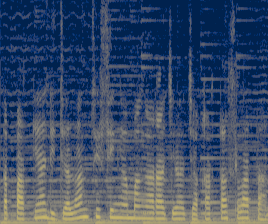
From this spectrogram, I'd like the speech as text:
tepatnya di Jalan Sisingamangaraja, Jakarta Selatan.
